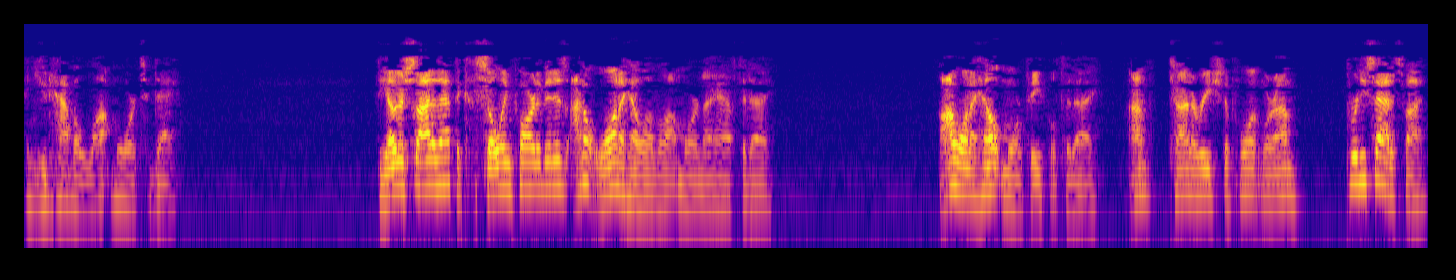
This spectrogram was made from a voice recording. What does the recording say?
and you'd have a lot more today. The other side of that, the consoling part of it is, I don't want a hell of a lot more than I have today. I want to help more people today. I'm kind of reached a point where I'm pretty satisfied.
